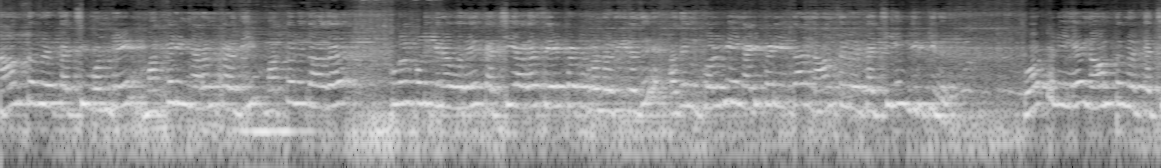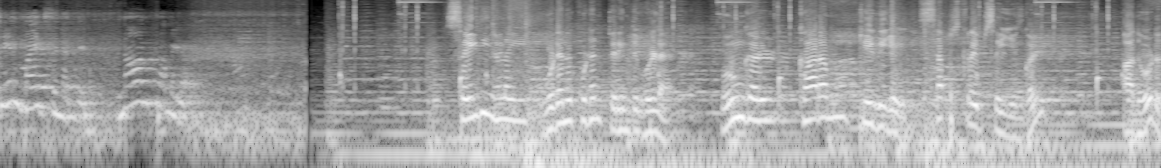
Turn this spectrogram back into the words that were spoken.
நாம் தமிழர் கட்சி ஒன்றே மக்களின் நலன் கருதி மக்களுக்காக குரல் கொடுக்கிற ஒரு கட்சியாக செயல்பட்டு கொண்டு வருகிறது அதன் கொள்கையின் அடிப்படையில் தான் நாம் தமிழர் கட்சியும் இருக்கிறது. ஓட்டலிங்க நாம் தமிழர் கட்சியின் மைக் சின்னத்தில். நாம் தமிழர். செய்திகளை உடனுக்குடன் தெரிந்து கொள்ள உங்கள் கரம் டிவியை சப்ஸ்கிரைப் செய்யுங்கள். அதோடு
